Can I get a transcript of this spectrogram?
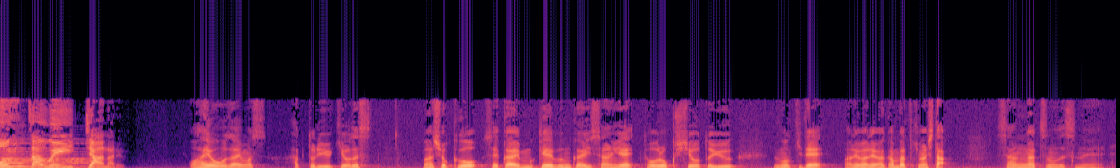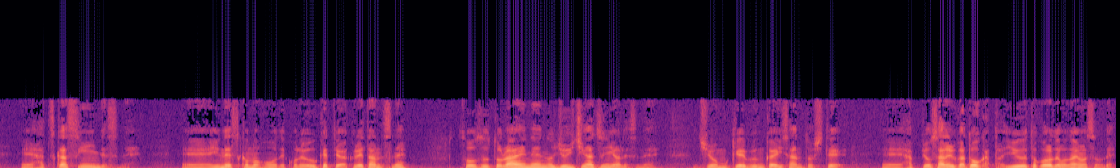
オン・ザ・ウェイ・ジャーナルおはようございます。服部幸男です。和食を世界無形文化遺産へ登録しようという動きで我々は頑張ってきました。3月のですね20日過ぎにですねユネスコの方でこれを受けてはくれたんですね。そうすると来年の11月にはですね一応無形文化遺産として、え発表されるかどうかというところでございますので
